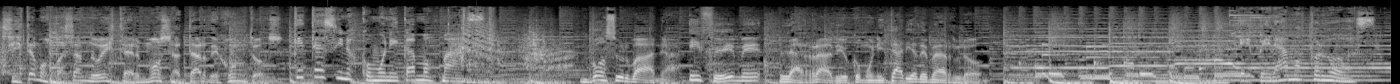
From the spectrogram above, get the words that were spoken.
Si estamos pasando esta hermosa tarde juntos, ¿Qué tal si nos comunicamos más? Voz Urbana, FM, la radio comunitaria de Merlo. Esperamos por vos.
